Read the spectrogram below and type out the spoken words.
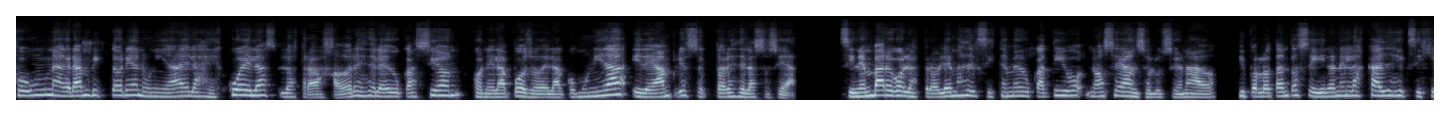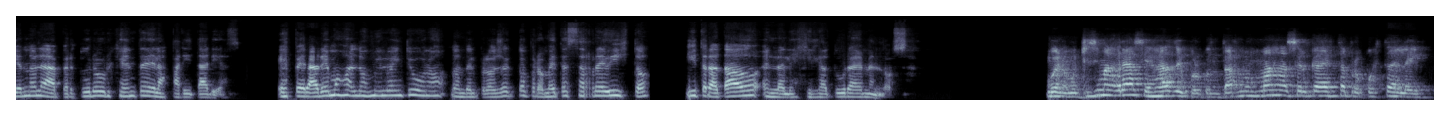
fue una gran victoria en unidad de las escuelas, los trabajadores de la educación, con el apoyo de la comunidad y de amplios sectores de la sociedad. Sin embargo, los problemas del sistema educativo no se han solucionado y por lo tanto seguirán en las calles exigiendo la apertura urgente de las paritarias. Esperaremos al 2021, donde el proyecto promete ser revisto y tratado en la legislatura de Mendoza. Bueno, muchísimas gracias, Adri, por contarnos más acerca de esta propuesta de ley.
